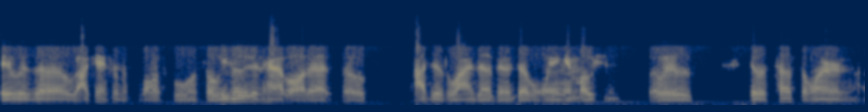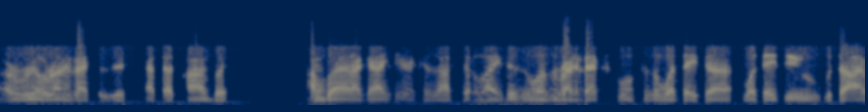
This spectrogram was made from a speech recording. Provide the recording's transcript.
it was uh I came from a small school, so we really didn't have all that. So I just lined up in a double wing in motion. So it was it was tough to learn a real running back position at that time, but I'm glad I got here because I feel like this was a running back school because of what they do, what they do with the I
